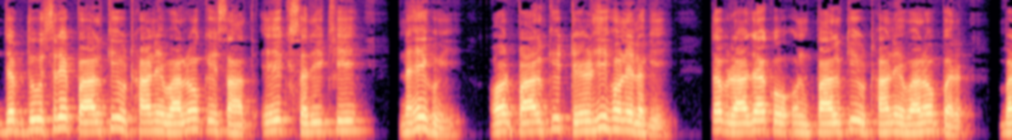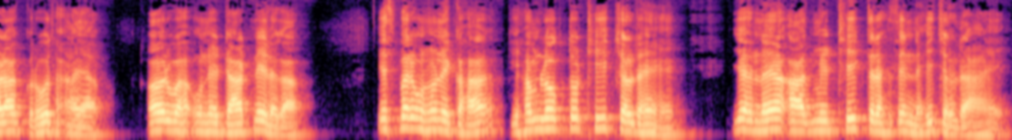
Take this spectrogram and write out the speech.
जब दूसरे पालकी उठाने वालों के साथ एक सरीखी नहीं हुई और पालकी टेढ़ी होने लगी तब राजा को उन पालकी उठाने वालों पर बड़ा क्रोध आया और वह उन्हें डांटने लगा। इस पर उन्होंने कहा कि हम लोग तो ठीक चल रहे हैं, यह नया आदमी ठीक तरह से नहीं चल रहा है।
